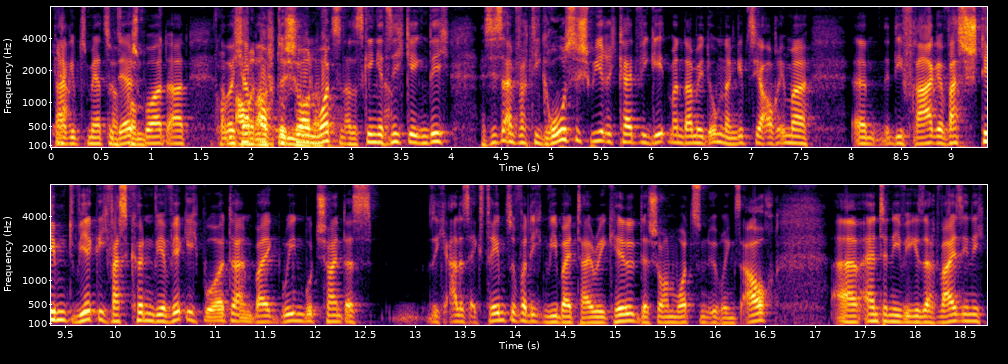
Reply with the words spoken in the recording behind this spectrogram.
Da Ja, gibt's mehr zu der kommt- Sportart. Aber auch ich habe auch Deshaun. Watson. Also es ging jetzt nicht gegen dich. Es ist einfach die große Schwierigkeit, wie geht man damit um? Dann gibt's ja auch immer ähm, die Frage, was stimmt wirklich, was können wir wirklich beurteilen? Bei Greenwood scheint das sich alles extrem zu verdichten, wie bei Tyreek Hill, Deshaun Watson übrigens auch. Äh, Anthony, wie gesagt, weiß ich nicht.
